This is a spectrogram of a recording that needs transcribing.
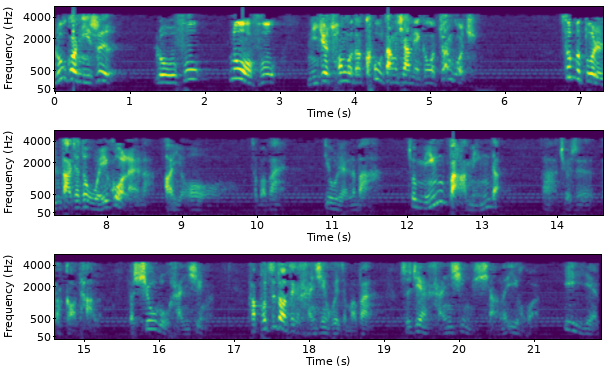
如果你是鲁夫、懦夫，你就从我的裤裆下面给我钻过去。这么多人，大家都围过来了。哎呦，怎么办？丢人了吧？就明把明的啊，就是要搞他了，要羞辱韩信了。他不知道这个韩信会怎么办。只见韩信想了一会儿，一言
